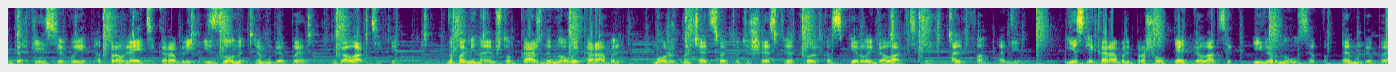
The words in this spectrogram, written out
интерфейсе вы отправляете корабли из зоны МГП в галактике. Напоминаем, что каждый новый корабль может начать свое путешествие только с первой галактики Альфа-1. Если корабль прошел 5 галактик и вернулся в МГП,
